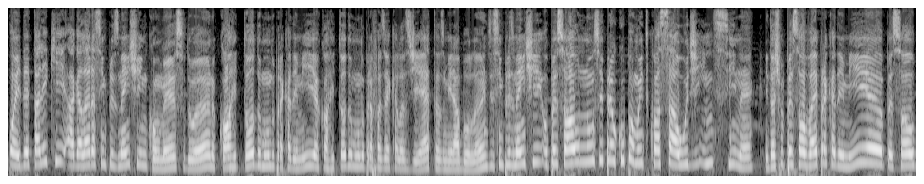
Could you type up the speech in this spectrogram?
Pô, e detalhe que a galera simplesmente em começo do ano corre todo mundo pra academia, corre todo mundo pra fazer aquelas dietas mirabolantes e simplesmente o pessoal não se preocupa muito com a saúde em si, né? Então, tipo, o pessoal vai pra academia, o pessoal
